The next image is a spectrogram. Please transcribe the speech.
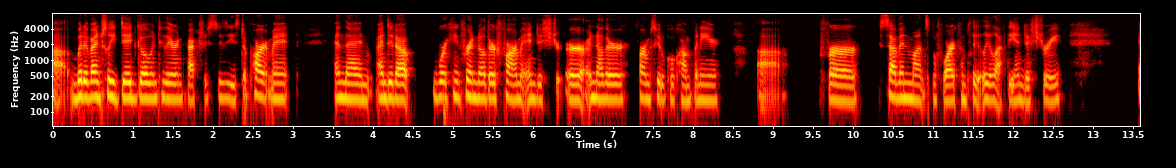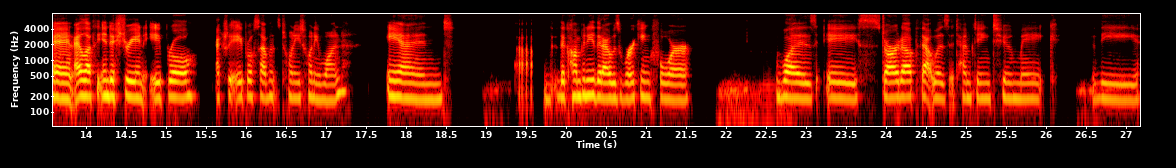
uh, but eventually did go into their infectious disease department and then ended up working for another pharma industry or another pharmaceutical company uh, for seven months before I completely left the industry. And I left the industry in April, actually April 7th, 2021. And uh, the company that I was working for was a startup that was attempting to make the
